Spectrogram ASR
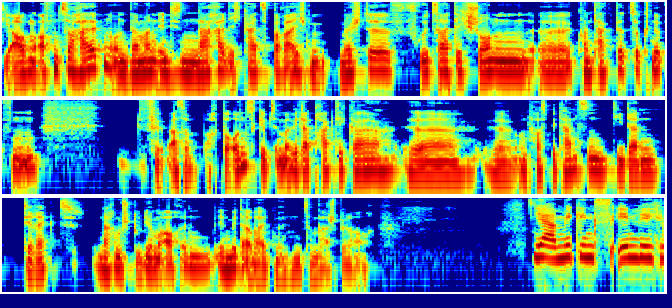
die Augen offen zu halten und wenn man in diesen Nachhaltigkeitsbereich möchte, frühzeitig schon äh, Kontakte zu knüpfen, für, also auch bei uns gibt es immer wieder Praktika äh, äh, und Hospitanzen, die dann direkt nach dem Studium auch in, in Mitarbeit münden, zum Beispiel auch. Ja, mir ging es ähnlich,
